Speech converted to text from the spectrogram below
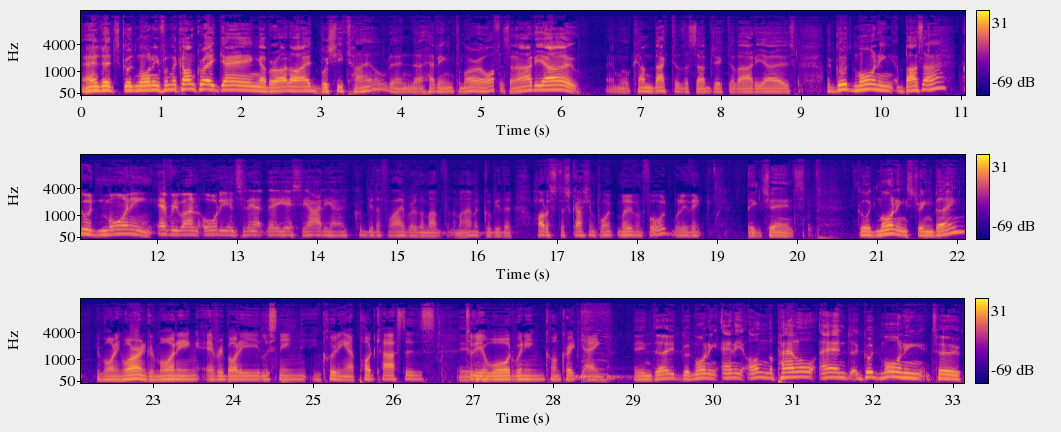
And it's good morning from the Concrete Gang, a bright-eyed, bushy-tailed, and uh, having tomorrow off as an RDO. And we'll come back to the subject of RDOs. A good morning, Buzzer. Good morning, everyone, audience and out there. Yes, the RDO could be the flavour of the month at the moment. Could be the hottest discussion point moving forward. What do you think? Big chance. Good morning, String Bean. Good morning, Warren. Good morning, everybody listening, including our podcasters, In- to the award winning Concrete Gang. Indeed. Good morning, Annie, on the panel. And good morning to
